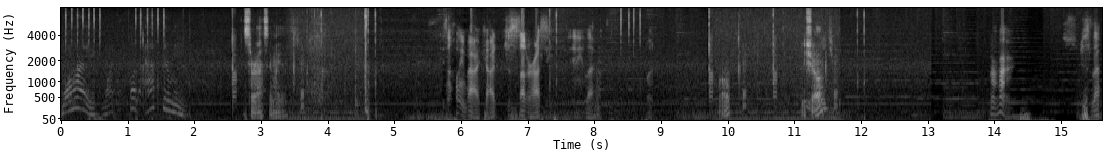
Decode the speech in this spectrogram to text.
Why? Why? What after me? Just harassing, I guess. He's not coming back. I just started harassing and he left. Well, you sure? No. Just left.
